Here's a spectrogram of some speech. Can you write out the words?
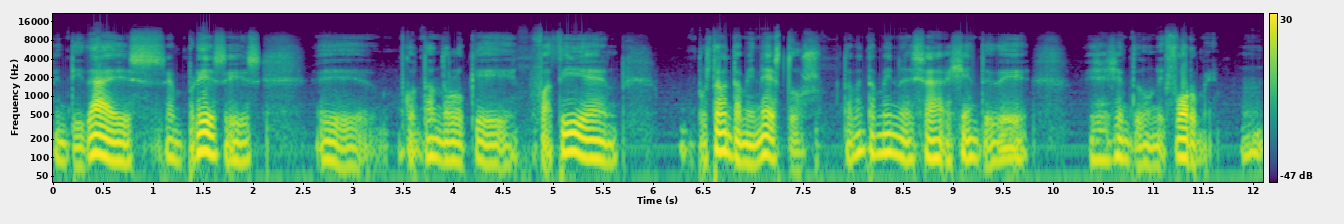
entidades empresas eh, contando lo que hacían pues estaban también estos también también esa gente de esa gente de uniforme ¿m?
